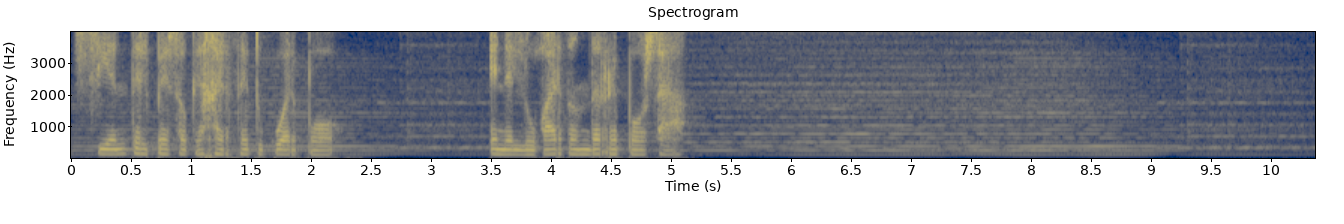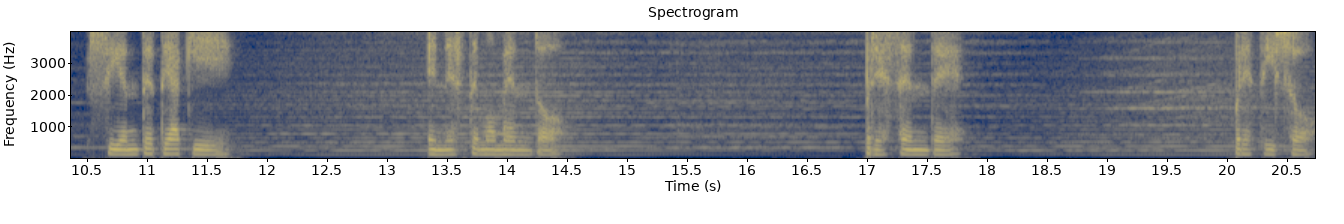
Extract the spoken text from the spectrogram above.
Siente el peso que ejerce tu cuerpo en el lugar donde reposa. Siéntete aquí, en este momento, presente, preciso.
